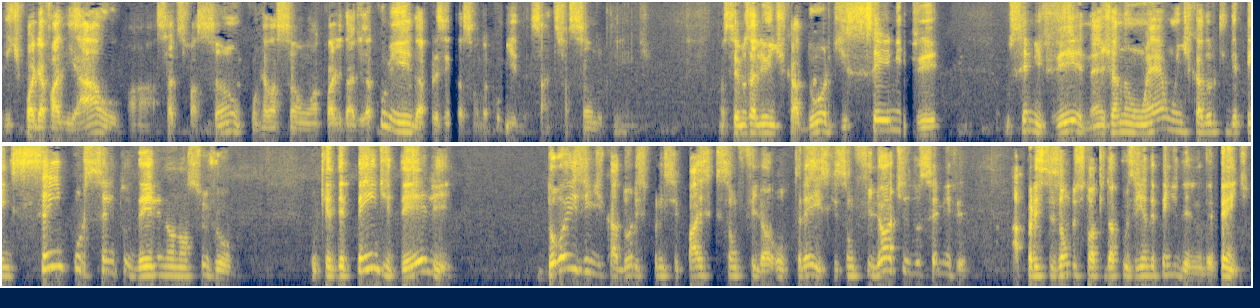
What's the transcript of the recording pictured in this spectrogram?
a gente pode avaliar a satisfação com relação à qualidade da comida, a apresentação da comida, satisfação do cliente. Nós temos ali o um indicador de CMV. O CMV né, já não é um indicador que depende 100% dele no nosso jogo. Porque depende dele dois indicadores principais que são filhotes, ou três, que são filhotes do CMV. A precisão do estoque da cozinha depende dele, não depende?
